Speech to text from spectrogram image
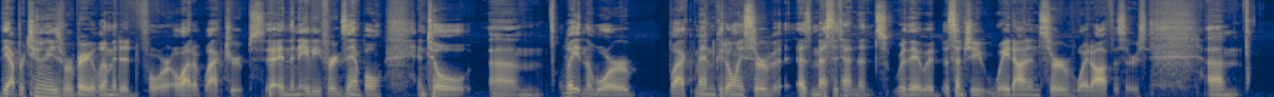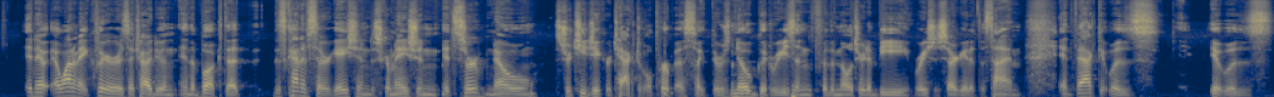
the opportunities were very limited for a lot of black troops. In the Navy, for example, until um, late in the war, black men could only serve as mess attendants, where they would essentially wait on and serve white officers. Um, and I, I want to make clear, as I try to do in, in the book, that this kind of segregation, discrimination, it served no strategic or tactical purpose. Like there was no good reason for the military to be racially segregated at this time. In fact, it was it was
